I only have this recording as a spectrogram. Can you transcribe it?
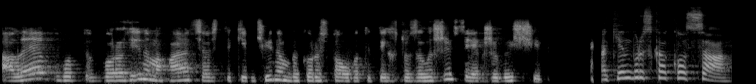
але от вороги намагаються ось таким чином використовувати тих, хто залишився, як живий щит. А Кінбурзька коса.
